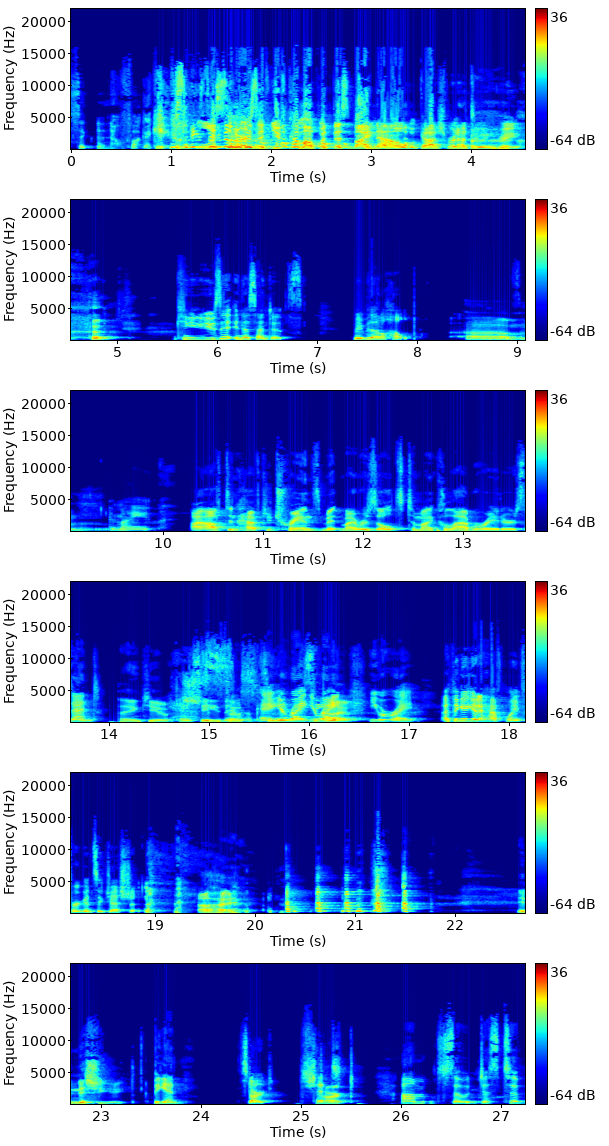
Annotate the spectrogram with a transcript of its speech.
Sig- no, fuck. I keep saying listeners, if you've come up with this by now, gosh, we're not doing great. Can you use it in a sentence? Maybe that'll help. Um, It might. I often have to transmit my results to my collaborators. Send. Thank you. Okay, Jesus. Okay, you're right. You're See? right. You were right. I think I get a half point for a good suggestion. Okay. Initiate. Begin. Start. Shit. Start. Um. So just to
